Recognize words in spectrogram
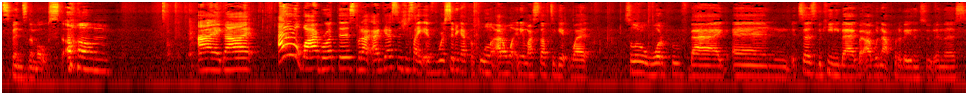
spends the most. Um, I got, I don't know why I brought this, but I, I guess it's just like if we're sitting at the pool and I don't want any of my stuff to get wet it's a little waterproof bag and it says bikini bag, but I would not put a bathing suit in this.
